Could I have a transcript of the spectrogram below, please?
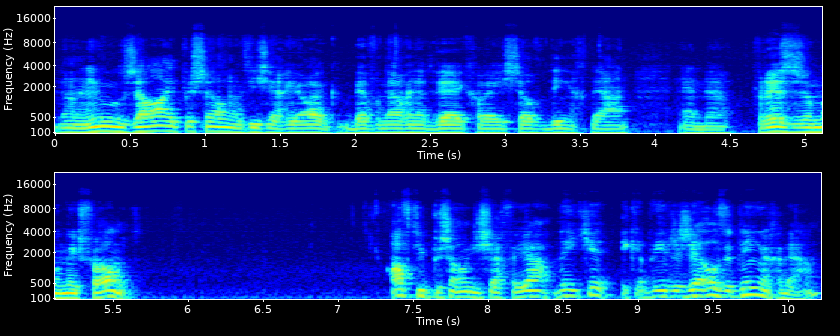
dan een heel zaai persoon. Of die zegt, ja, ik ben vandaag in het werk geweest, zelf dingen gedaan. En uh, voor de is helemaal niks veranderd. Of die persoon die zegt van, ja, weet je, ik heb weer dezelfde dingen gedaan.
